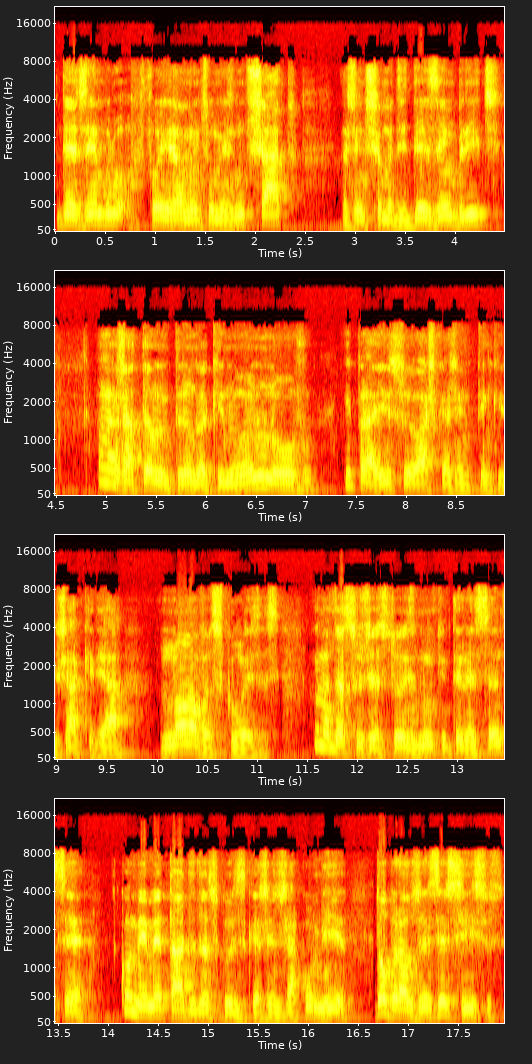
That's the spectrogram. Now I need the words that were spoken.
dezembro foi realmente um mês muito chato, a gente chama de dezembrite, mas nós já estamos entrando aqui no ano novo e para isso eu acho que a gente tem que já criar novas coisas. E uma das sugestões muito interessantes é comer metade das coisas que a gente já comia, dobrar os exercícios,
